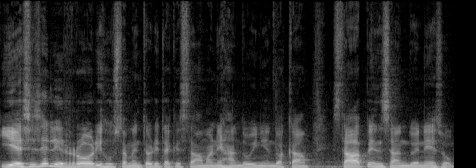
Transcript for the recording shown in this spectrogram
Y ese es el error, y justamente ahorita que estaba manejando, viniendo acá, estaba pensando en eso.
